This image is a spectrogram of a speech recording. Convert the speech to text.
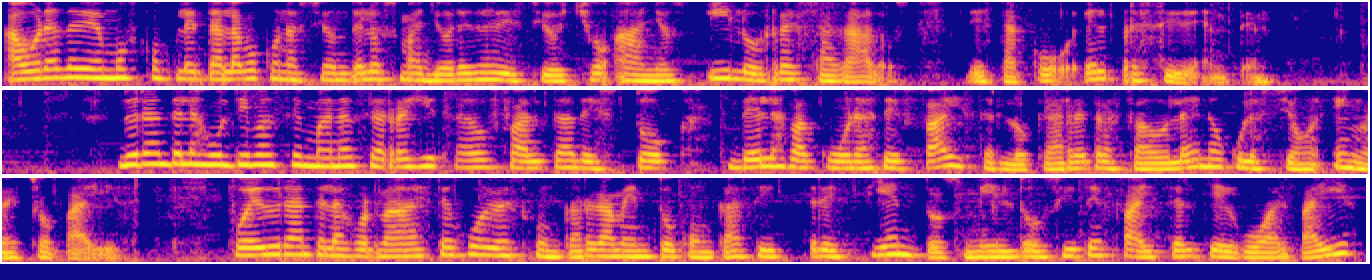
Ahora debemos completar la vacunación de los mayores de 18 años y los rezagados, destacó el presidente. Durante las últimas semanas se ha registrado falta de stock de las vacunas de Pfizer, lo que ha retrasado la inoculación en nuestro país. Fue durante la jornada de este jueves que un cargamento con casi 300.000 dosis de Pfizer llegó al país,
